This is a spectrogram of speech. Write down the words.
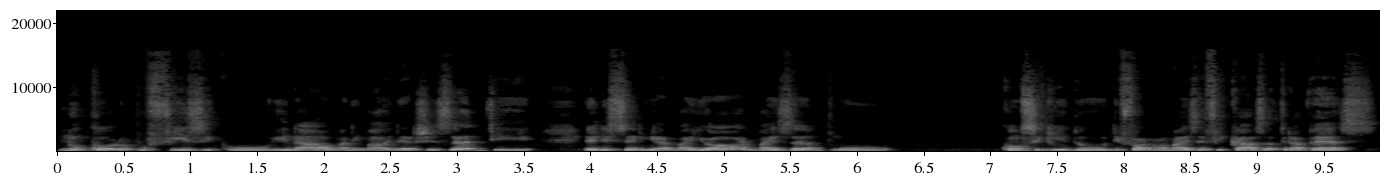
no corpo físico e na alma animal energizante, ele seria maior, mais amplo, conseguido de forma mais eficaz através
